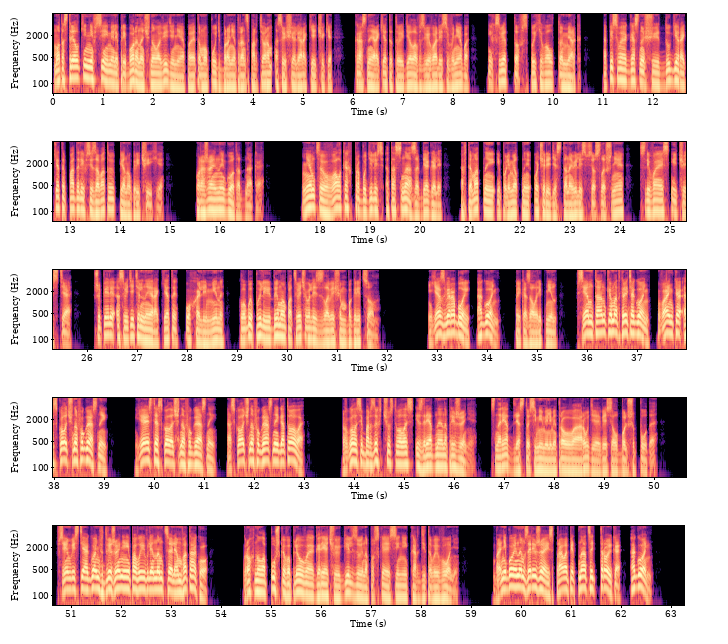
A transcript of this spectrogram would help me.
Мотострелки не все имели приборы ночного видения, поэтому путь бронетранспортерам освещали ракетчики. Красные ракеты то и дело взвивались в небо, их свет то вспыхивал, то мерк. Описывая гаснущие дуги, ракеты падали в сизоватую пену гречихи. Урожайный год, однако. Немцы в валках пробудились ото сна, забегали. Автоматные и пулеметные очереди становились все слышнее, сливаясь и частя. Шипели осветительные ракеты, ухали мины, клубы пыли и дыма подсвечивались зловещим багрецом. «Я зверобой! Огонь!» — приказал Репнин. «Всем танкам открыть огонь! Ванька, осколочно-фугасный!» «Есть осколочно-фугасный! Осколочно-фугасный готово!» В голосе Борзых чувствовалось изрядное напряжение. Снаряд для 107 миллиметрового орудия весил больше пуда. «Всем вести огонь в движении по выявленным целям в атаку!» Грохнула пушка, выплевывая горячую гильзу и напуская синий кардитовый вони. «Бронебойным заряжай! Справа 15, тройка! Огонь!»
